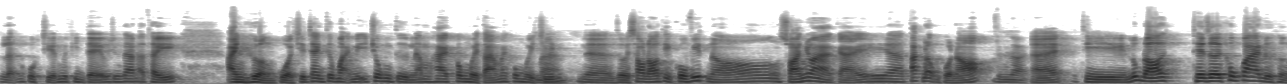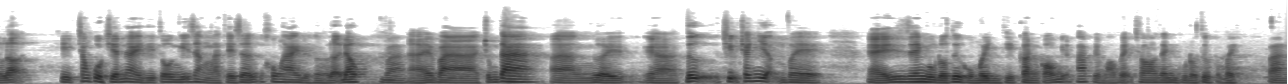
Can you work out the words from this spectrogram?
lẫn cuộc chiến về kinh tế chúng ta đã thấy ảnh hưởng của chiến tranh thương mại Mỹ Trung từ năm 2018 2019 Vâng. Ờ, rồi sau đó thì Covid nó xóa nhòa cái à, tác động của nó Đúng rồi. Đấy, thì lúc đó thế giới không có ai được hưởng lợi thì trong cuộc chiến này thì tôi nghĩ rằng là thế giới cũng không ai được hưởng lợi đâu Vâng. Đấy, và chúng ta à, người à, tự chịu trách nhiệm về cái danh mục đầu tư của mình thì cần có biện pháp để bảo vệ cho danh mục đầu tư của mình Vâng.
